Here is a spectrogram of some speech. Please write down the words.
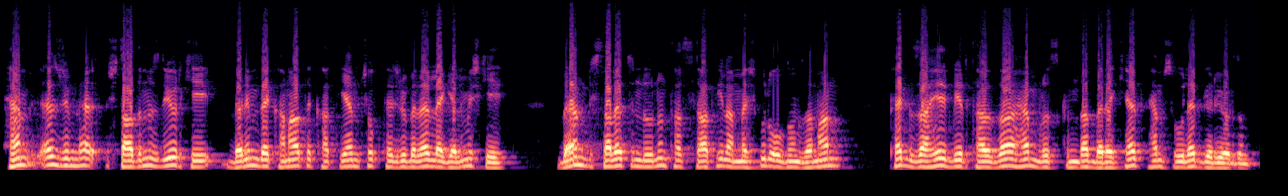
Hem ez cümle üstadımız diyor ki benim de kanaat-ı katiyen çok tecrübelerle gelmiş ki ben Risalet-i Nur'un tasihatıyla meşgul olduğum zaman pek zahir bir tarzda hem rızkımda bereket hem suhulet görüyordum.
